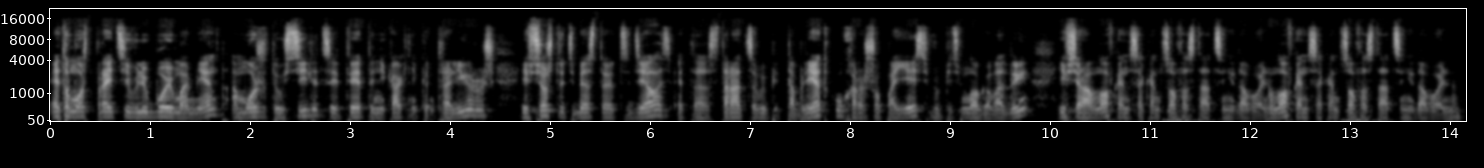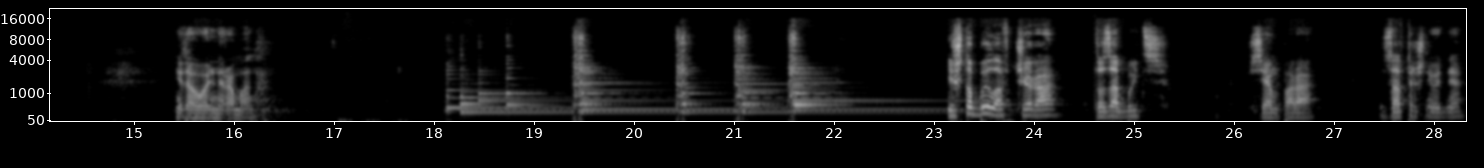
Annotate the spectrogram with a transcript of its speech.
это может пройти в любой момент, а может и усилиться, и ты это никак не контролируешь. И все, что тебе остается делать, это стараться выпить таблетку, хорошо поесть, выпить много воды, и все равно в конце концов остаться недовольным. Но в конце концов остаться недовольным. Недовольный роман. И что было вчера, то забыть всем пора. завтрашнего дня.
